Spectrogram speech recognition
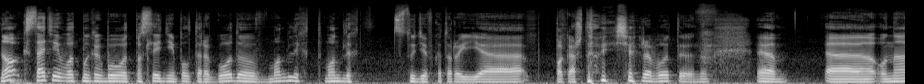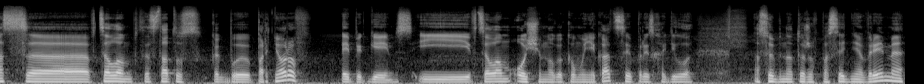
Но, кстати, вот мы как бы вот последние полтора года в Mondlicht, Mondlicht студия, в которой я пока что еще работаю, но э, э, у нас э, в целом статус как бы партнеров Epic Games. И в целом очень много коммуникации происходило, особенно тоже в последнее время.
